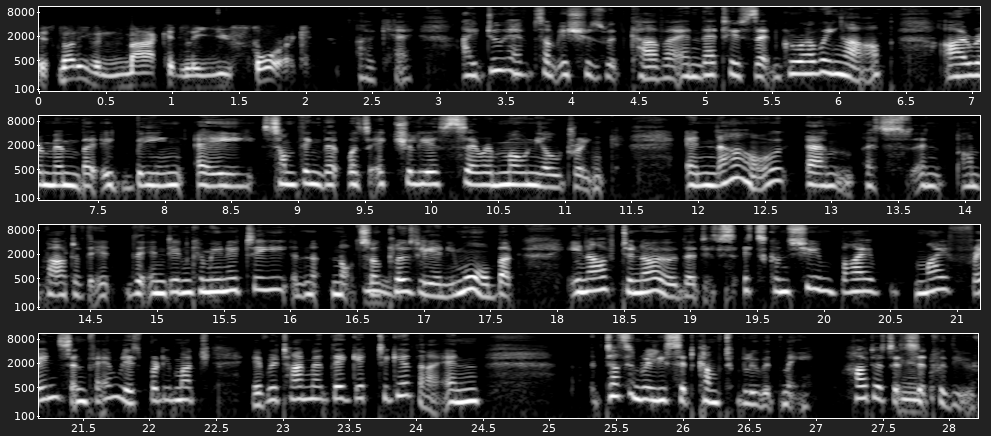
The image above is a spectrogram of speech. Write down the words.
It's not even markedly euphoric. Okay. I do have some issues with kava, and that is that growing up, I remember it being a something that was actually a ceremonial drink, and now, um, and I'm part of the the Indian community, not so mm. closely anymore, but enough to know that it's it's consumed by my friends and families pretty much every time that they get together, and it doesn't really sit comfortably with me. How does it mm. sit with you?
